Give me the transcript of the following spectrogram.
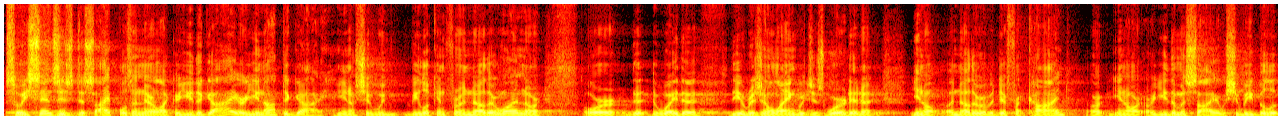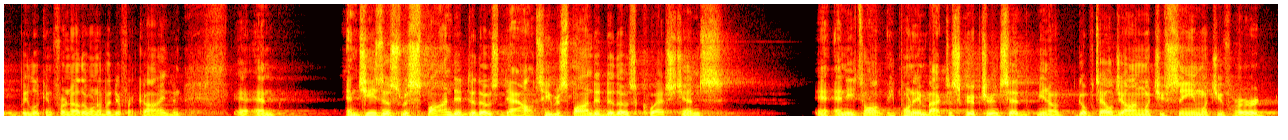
So he sends his disciples and they're like, are you the guy or are you not the guy? You know, should we be looking for another one? Or, or the, the way the, the original language is worded, uh, you know, another of a different kind? Or, you know, are, are you the Messiah? Should we be, look, be looking for another one of a different kind? And, and, and Jesus responded to those doubts. He responded to those questions. And he told he pointed him back to scripture and said, you know, go tell John what you've seen, what you've heard,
